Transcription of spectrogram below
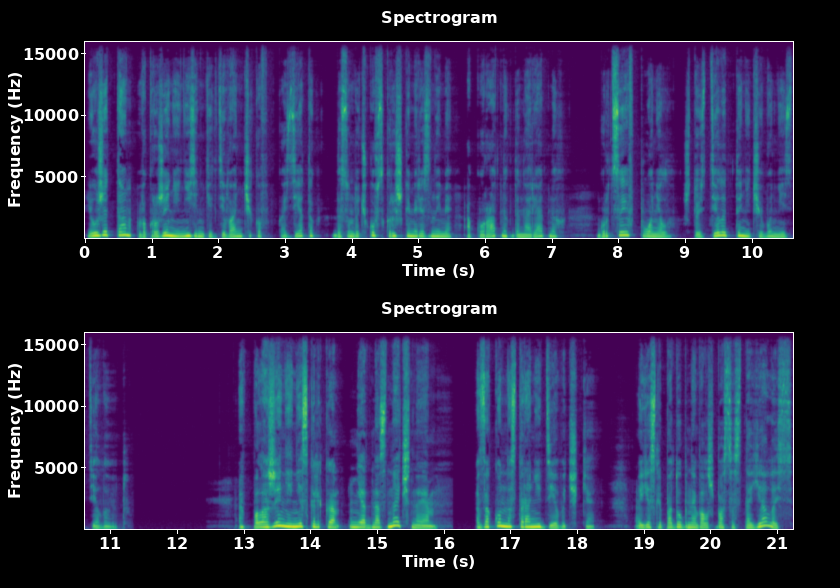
И уже там, в окружении низеньких диванчиков, газеток да сундучков с крышками резными, аккуратных да нарядных, Гурцеев понял, что сделать-то ничего не сделают. Положение несколько неоднозначное. Закон на стороне девочки. Если подобная волжба состоялась,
